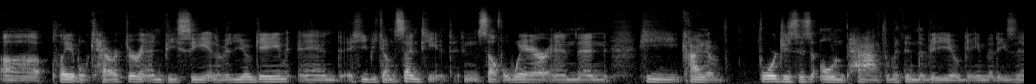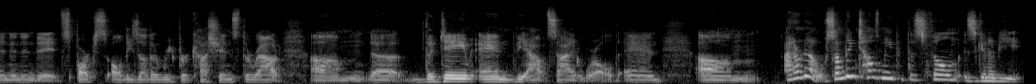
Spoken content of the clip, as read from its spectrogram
uh, playable character, NPC in a video game, and he becomes sentient and self-aware, and then he kind of forges his own path within the video game that he's in, and it sparks all these other repercussions throughout um, uh, the game and the outside world. And um, I don't know, something tells me that this film is going to be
